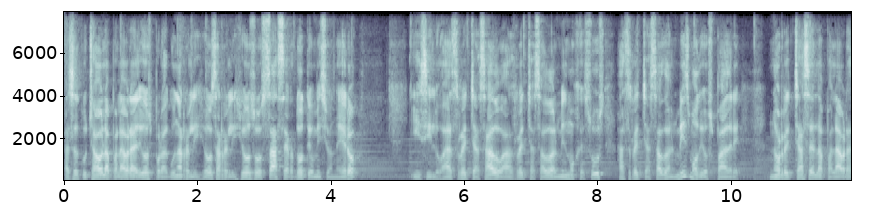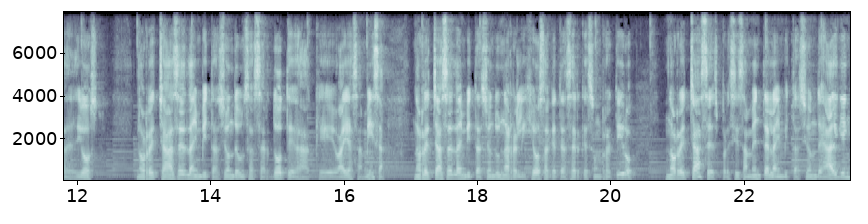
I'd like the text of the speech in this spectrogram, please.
¿Has escuchado la palabra de Dios por alguna religiosa, religioso, sacerdote o misionero? Y si lo has rechazado, has rechazado al mismo Jesús, has rechazado al mismo Dios Padre. No rechaces la palabra de Dios. No rechaces la invitación de un sacerdote a que vayas a misa. No rechaces la invitación de una religiosa que te acerques a un retiro. No rechaces precisamente la invitación de alguien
